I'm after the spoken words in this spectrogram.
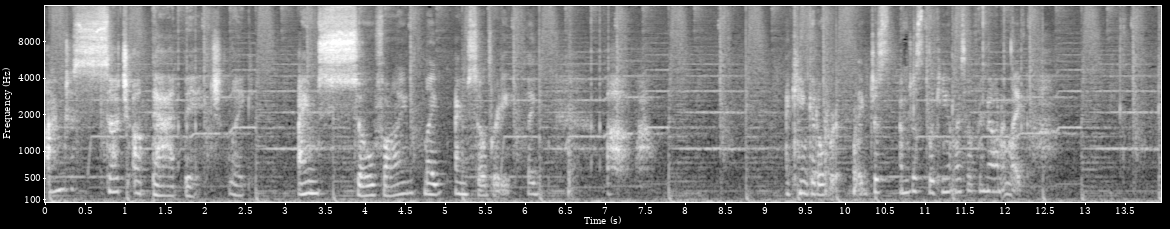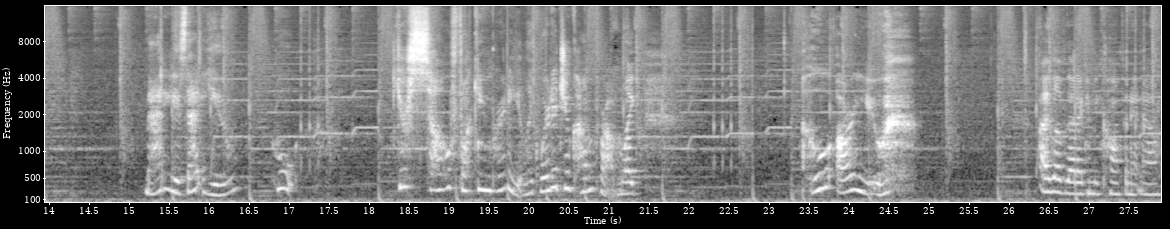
I'm just such a bad bitch. Like, I'm so fine. Like, I'm so pretty. Like, can't get over it. Like, just, I'm just looking at myself right now and I'm like, Maddie, is that you? Who? You're so fucking pretty. Like, where did you come from? Like, who are you? I love that I can be confident now.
